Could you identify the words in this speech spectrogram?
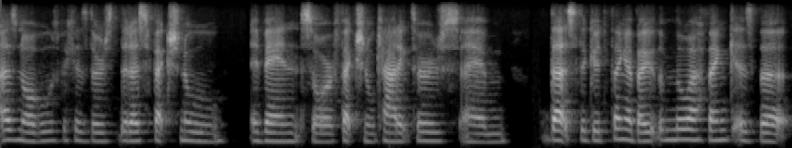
as novels because there's there is fictional events or fictional characters. Um, that's the good thing about them though i think is that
